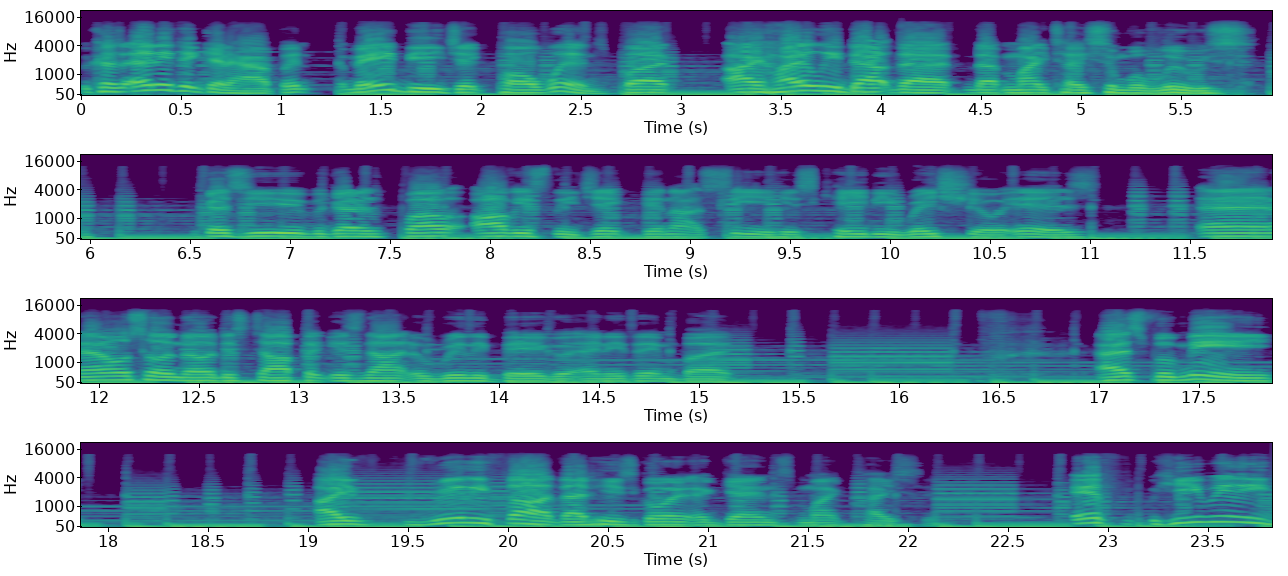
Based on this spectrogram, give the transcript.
Because anything can happen. Maybe Jake Paul wins, but I highly doubt that that Mike Tyson will lose. because you because well, obviously Jake did not see his KD ratio is and I also know this topic is not really big or anything, but as for me, I really thought that he's going against Mike Tyson. If he really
